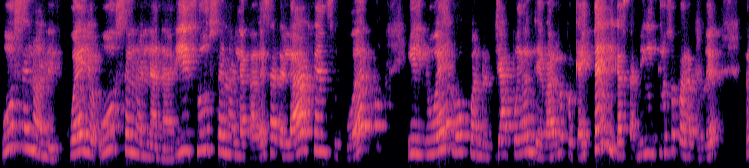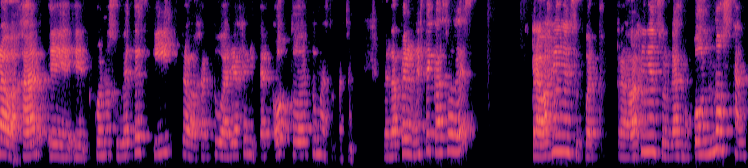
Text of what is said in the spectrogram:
úsenlo en el cuello, úsenlo en la nariz, úsenlo en la cabeza, relajen su cuerpo y luego cuando ya puedan llevarlo, porque hay técnicas también incluso para poder trabajar eh, eh, con los juguetes y trabajar tu área genital o toda tu masturbación, ¿verdad? Pero en este caso es, trabajen en su cuerpo, trabajen en su orgasmo, conozcan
